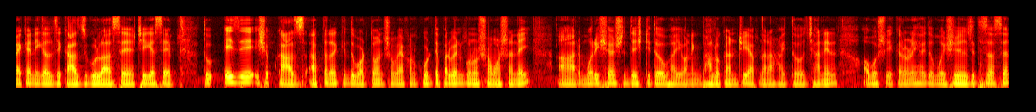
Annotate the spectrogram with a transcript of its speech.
মেকানিক্যাল যে কাজগুলো আছে, ঠিক আছে? তো এই যে এসব কাজ আপনারা কিন্তু বর্তমান সময়ে এখন করতে পারবেন, কোনো সমস্যা নেই। আর মরিশাস দেশটিতেও ভাই অনেক ভালো কান্ট্রি আপনারা হয়তো জানেন। অবশ্যই এই কারণেই হয়তো মরিশাসে যেতে চাচ্ছেন।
